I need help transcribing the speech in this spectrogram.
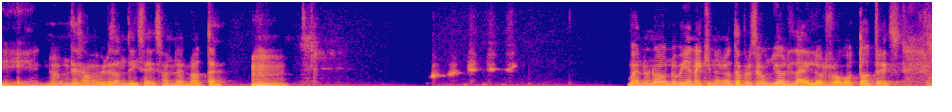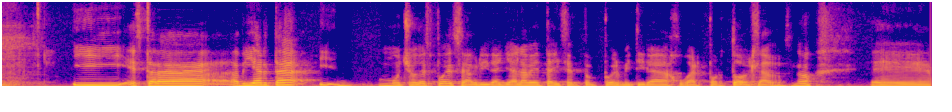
Eh, déjame ver dónde dice eso en la nota. bueno, no, no viene aquí en la nota, pero según yo es la de los robototes. Y estará abierta y mucho después se abrirá ya la beta y se permitirá jugar por todos lados, ¿no? Eh,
